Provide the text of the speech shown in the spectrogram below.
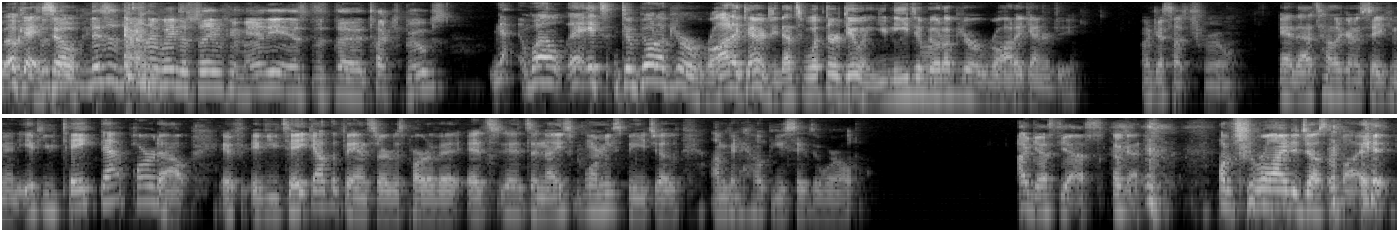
Okay, so this is the only way to save humanity is to, to touch boobs. Well, it's to build up your erotic energy. That's what they're doing. You need to build up your erotic energy. I guess that's true. And that's how they're gonna save humanity. If you take that part out, if if you take out the fan service part of it, it's it's a nice warming speech of I'm gonna help you save the world. I guess yes. Okay. I'm trying to justify it.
